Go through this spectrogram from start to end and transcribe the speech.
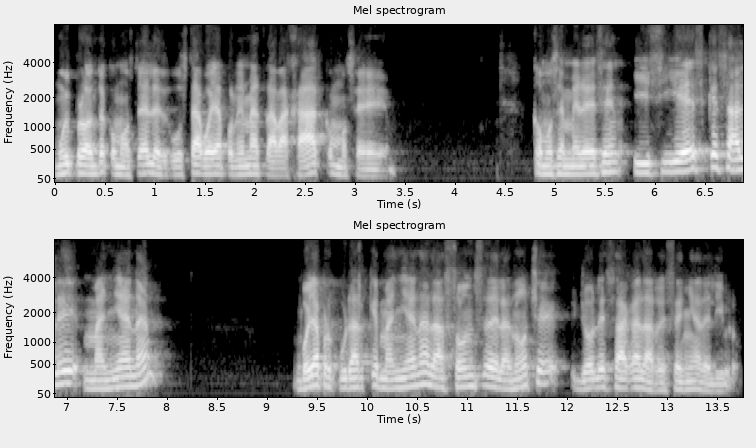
muy pronto, como a ustedes les gusta. Voy a ponerme a trabajar como se, como se merecen. Y si es que sale mañana, voy a procurar que mañana a las 11 de la noche yo les haga la reseña del libro.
